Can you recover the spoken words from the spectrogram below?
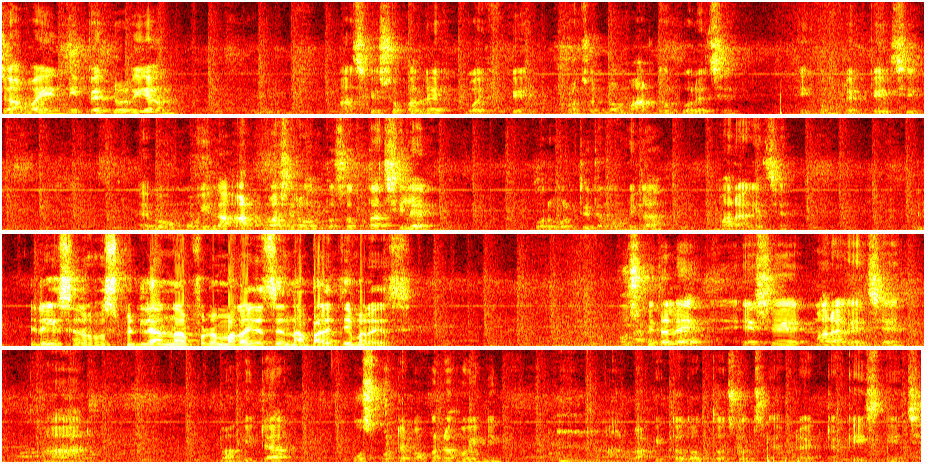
জামাই নিপেন্দ্র রিয়াং আজকে সকালে ওয়াইফকে প্রচণ্ড মারধর করেছে এই কমপ্লেন পেয়েছি। এবং মহিলা আট মাসের অন্তঃসত্ত্বা ছিলেন পরবর্তীতে মহিলা মারা গেছেন। এটা কি স্যার হসপিটালে আনার পরে মারা গেছে না বাড়িতেই মারা গেছে? হসপিটালে এসে মারা গেছে আর বাকিটা পোস্টমর্টম ওখানে হয়নি। আর বাকি তদন্ত চলছে আমরা একটা কেস নিয়েছি।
